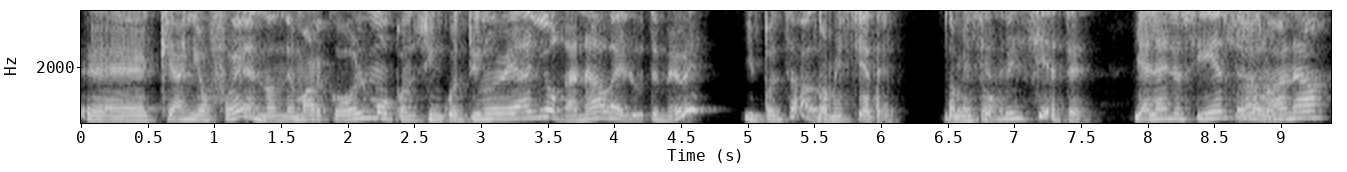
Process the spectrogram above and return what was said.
eh, qué año fue en donde Marco Olmo con 59 años ganaba el UTMB. Impensado. 2007. 2007. 2007. Y al año siguiente Claro. lo gana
